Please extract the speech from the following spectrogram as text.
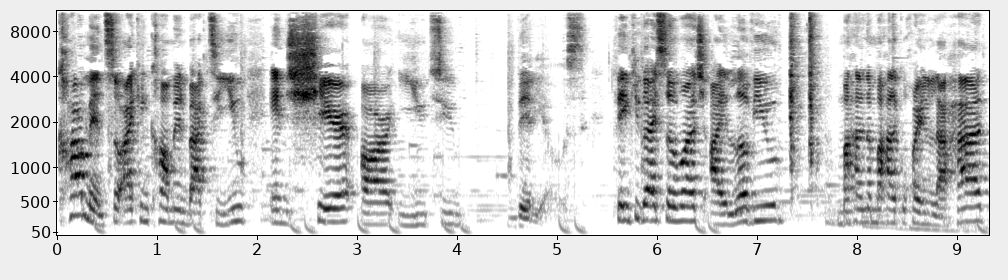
comment so I can comment back to you and share our YouTube videos. Thank you guys so much. I love you. Mahal na mahal ko kayong lahat.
